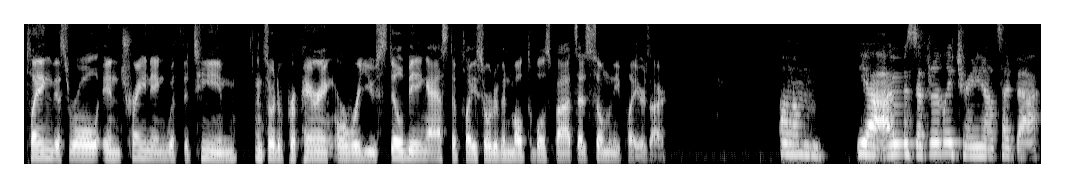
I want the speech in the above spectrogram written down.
playing this role in training with the team and sort of preparing or were you still being asked to play sort of in multiple spots as so many players are? Um yeah, I was definitely training outside back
